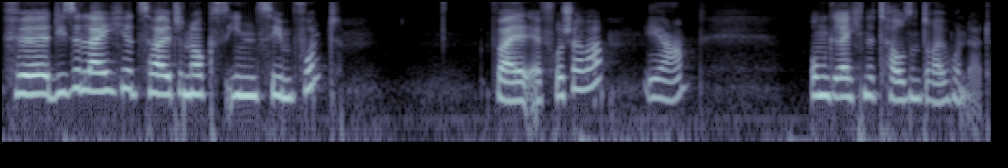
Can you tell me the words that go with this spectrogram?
Für diese Leiche zahlte Knox ihnen 10 Pfund, weil er frischer war, Ja. umgerechnet 1300.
